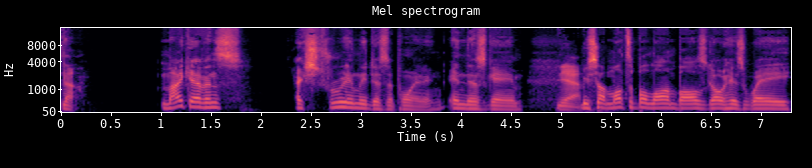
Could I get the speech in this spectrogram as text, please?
No. Mike Evans, extremely disappointing in this game. Yeah. We saw multiple long balls go his way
